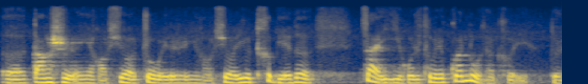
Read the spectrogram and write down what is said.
呃，当事人也好，需要周围的人也好，需要一个特别的在意或者特别关注才可以，对。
